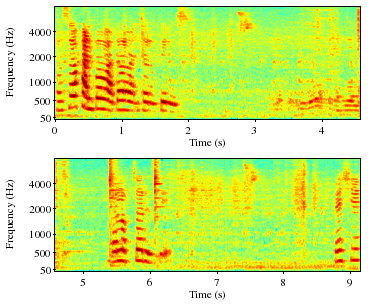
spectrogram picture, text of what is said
તો ચોખાન પૌવા તળવાનું શરૂ કર્યું છે ગલપ શરૂ છે પછી?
